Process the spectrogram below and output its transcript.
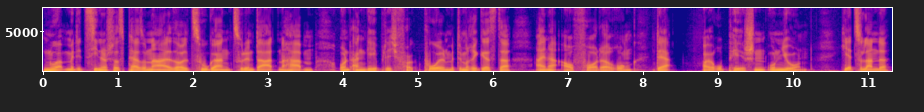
Nur medizinisches Personal soll Zugang zu den Daten haben und angeblich folgt Polen mit dem Register einer Aufforderung der Europäischen Union. Hierzulande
